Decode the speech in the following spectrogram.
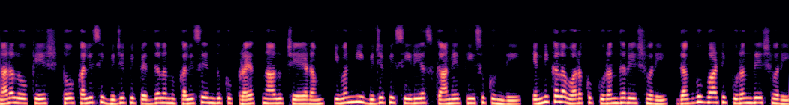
నర లోకేష్తో కలిసి బిజెపి పెద్దలను కలిసేందుకు ప్రయత్నాలు చేయడం ఇవన్నీ బిజెపి సీరియస్ గానే తీసుకుంది. ఎన్నికల వరకు పురంధరేశ్వరి దగ్గుబాటి పురంధేశ్వరి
